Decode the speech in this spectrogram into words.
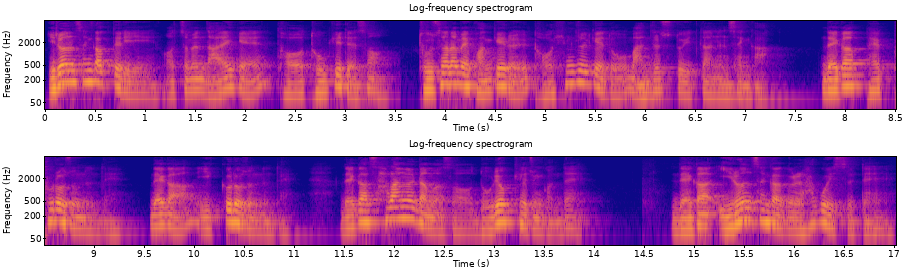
이런 생각들이 어쩌면 나에게 더 독이 돼서 두 사람의 관계를 더 힘들게도 만들 수도 있다는 생각. 내가 베풀어 줬는데, 내가 이끌어 줬는데, 내가 사랑을 담아서 노력해 준 건데, 내가 이런 생각을 하고 있을 때,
